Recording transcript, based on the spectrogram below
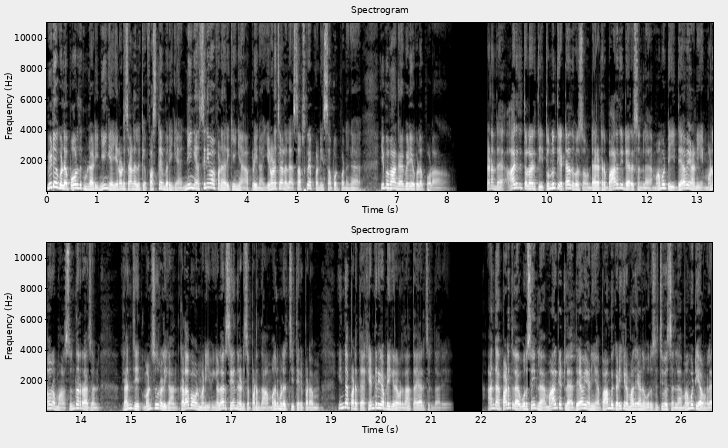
வீடியோக்குள்ளே போகிறதுக்கு முன்னாடி நீங்கள் என்னோட சேனலுக்கு ஃபஸ்ட் டைம் வரீங்க நீங்கள் சினிமா ஃபன் இருக்கீங்க அப்படின்னா என்னோட சேனலை சப்ஸ்கிரைப் பண்ணி சப்போர்ட் பண்ணுங்கள் இப்போ வாங்க வீடியோக்குள்ளே போகலாம் கடந்த ஆயிரத்தி தொள்ளாயிரத்தி தொண்ணூற்றி எட்டாவது வருஷம் டைரக்டர் பாரதி டைரக்ஷனில் மம்முட்டி தேவயானி மனோரமா சுந்தர்ராஜன் ரஞ்சித் மன்சூர் அலிகான் கலாபவன் மணி இவங்க எல்லாரும் சேர்ந்து நடித்த படம் தான் மறுமலர்ச்சி திரைப்படம். இந்த படத்தை ஹென்றி அப்படிங்கிறவர் தான் தயாரிச்சிருந்தாரு. அந்த படத்தில் ஒரு சீனில் மார்க்கெட்டில் தேவயானியை பாம்பு கடிக்கிற மாதிரியான ஒரு சுச்சுவேஷனில் மம்முட்டி அவங்கள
